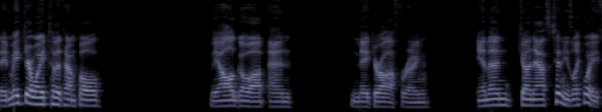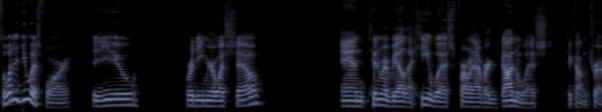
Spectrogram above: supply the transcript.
They make their way to the temple. They all go up and make their offering. And then Gun asks Tin, he's like, wait, so what did you wish for? Did you redeem your wish too? And Tin revealed that he wished for whatever Gun wished to come true.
